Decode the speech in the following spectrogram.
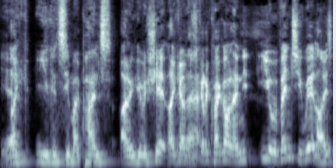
Yeah. Like, you can see my pants. I don't give a shit. Like, I'm That- just to crack on. And you, you eventually realize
